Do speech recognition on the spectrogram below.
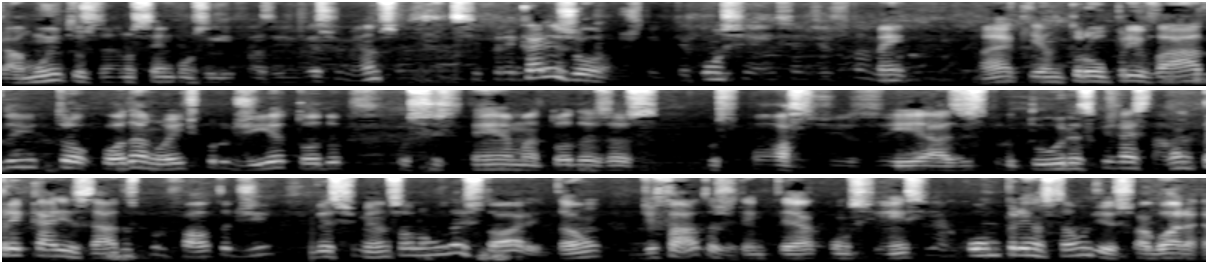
já há muitos anos sem conseguir fazer investimentos, se precarizou. A gente tem que ter consciência disso também, né? que entrou o privado e trocou da noite para o dia todo o sistema, todas as os postes e as estruturas que já estavam precarizadas por falta de investimentos ao longo da história. Então, de fato, a gente tem que ter a consciência e a compreensão disso. Agora,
